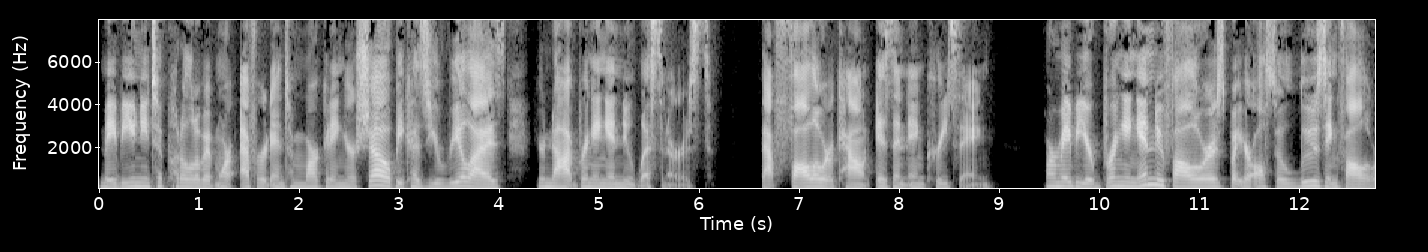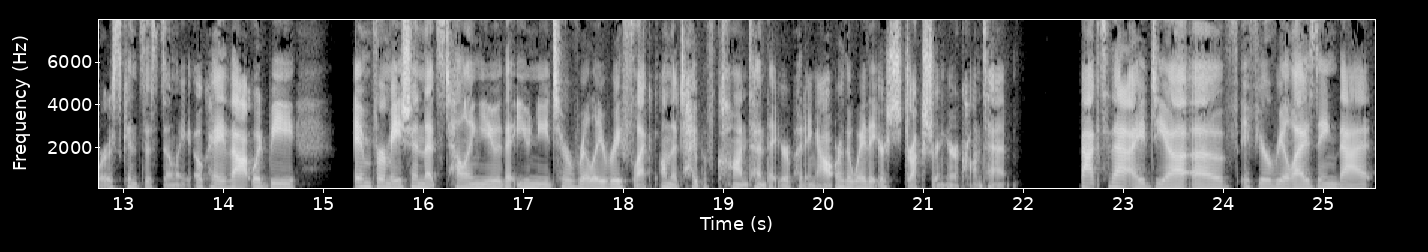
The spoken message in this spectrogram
Maybe you need to put a little bit more effort into marketing your show because you realize you're not bringing in new listeners. That follower count isn't increasing. Or maybe you're bringing in new followers, but you're also losing followers consistently. Okay, that would be information that's telling you that you need to really reflect on the type of content that you're putting out or the way that you're structuring your content. Back to that idea of if you're realizing that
